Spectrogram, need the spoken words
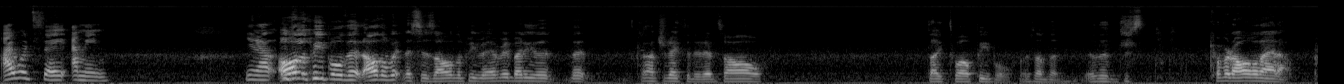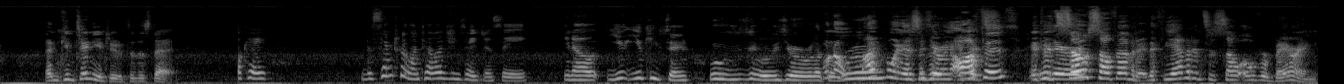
I would say. I mean, you know, all it- the people that all the witnesses, all the people, everybody that that contradicted it, it's all like twelve people or something. And then just covered all that up and continue to to this day. okay, the Central Intelligence Agency. You know, you, you keep saying, "Oh, is there, like Well, a no, room? my point is, is if there it- an if office? It's, if Is it's there- so self-evident, if the evidence is so overbearing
